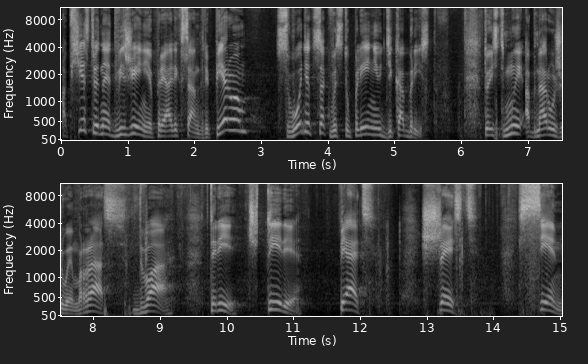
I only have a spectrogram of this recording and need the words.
Общественное движение при Александре Первом сводится к выступлению декабристов. То есть мы обнаруживаем раз, два, три, четыре, пять, шесть, семь,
